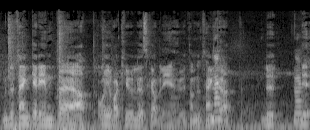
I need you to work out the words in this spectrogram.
Men du tänker inte att oj vad kul det ska bli. Utan du tänker Nej. att du... Nej. Det,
